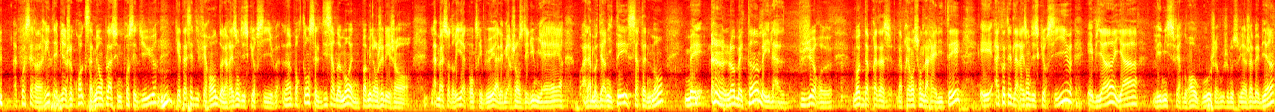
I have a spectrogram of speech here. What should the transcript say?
À quoi sert un rite? Eh bien, je crois que ça met en place une procédure qui est assez différente de la raison discursive. L'important, c'est le discernement et de ne pas mélanger les genres. La maçonnerie a contribué à l'émergence des Lumières, à la modernité, certainement, mais l'homme est un, mais il a plusieurs euh, modes d'appré- d'appréhension de la réalité. Et à côté de la raison discursive, eh bien, il y a l'hémisphère droit ou gauche, j'avoue, je me souviens jamais bien.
